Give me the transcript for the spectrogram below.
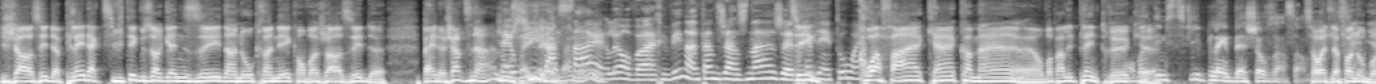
jaser de plein d'activités que vous organisez dans nos chroniques. On va jaser de, ben, de jardinage Ben aussi. oui, la évidemment, ben serre, là, on va arriver dans le temps du jardinage euh, très bientôt. Hein. Quoi faire, quand, comment, euh, on va parler de plein de trucs. On va euh, démystifier plein de belles choses ensemble. ça va être le fun au bout.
